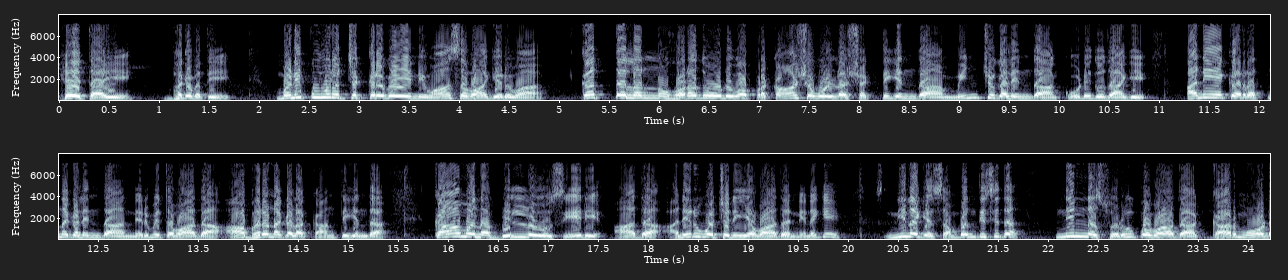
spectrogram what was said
ಹೇ ತಾಯಿ, ಭಗವತಿ, ಮಣಿಪೂರ ಚಕ್ರವೇ ನಿವಾಸವಾಗಿರುವ ಕತ್ತಲನ್ನು ಹೊರದೂಡುವ ಪ್ರಕಾಶವುಳ್ಳ ಶಕ್ತಿಯಿಂದ ಮಿಂಚುಗಳಿಂದ ಕೂಡಿದುದಾಗಿ ಅನೇಕ ರತ್ನಗಳಿಂದ ನಿರ್ಮಿತವಾದ ಆಭರಣಗಳ ಕಾಂತಿಯಿಂದ ಕಾಮನ ಬಿಲ್ಲು ಸೇರಿ ಆದ ಅನಿರ್ವಚನೀಯವಾದ ನಿನಗೆ ನಿನಗೆ ಸಂಬಂಧಿಸಿದ ನಿನ್ನ ಸ್ವರೂಪವಾದ ಕಾರ್ಮೋಡ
